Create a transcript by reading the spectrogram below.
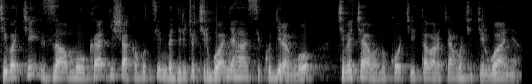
kiba kizamuka gishaka gutsindagira icyo kirwanya hasi kugira ngo kibe cyabona uko cyitabara cyangwa kikirwanya.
